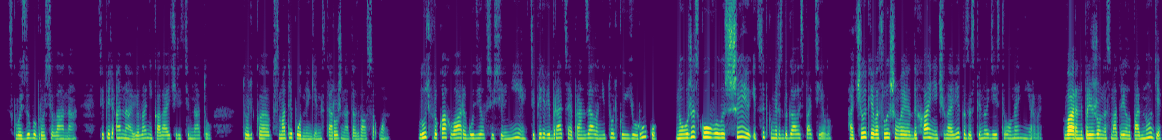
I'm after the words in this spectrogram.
— сквозь зубы бросила она. Теперь она вела Николая через темноту. «Только смотри под ноги», — настороженно отозвался он. Луч в руках Вары гудел все сильнее. Теперь вибрация пронзала не только ее руку, но уже сковывала шею и цыпками разбегалась по телу. Отчетливо слышимое дыхание человека за спиной действовало на нервы. Вара напряженно смотрела под ноги,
